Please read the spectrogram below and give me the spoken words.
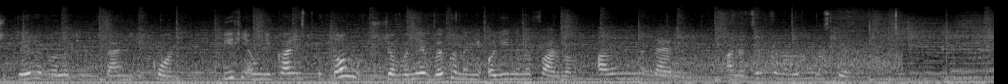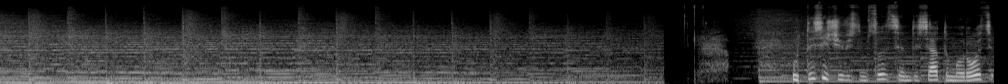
чотири великі вітальні ікони. Їхня унікальність у тому, що вони виконані олійними фарбами, але не на дереві, а на цинконових пластинах. У 1870 році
